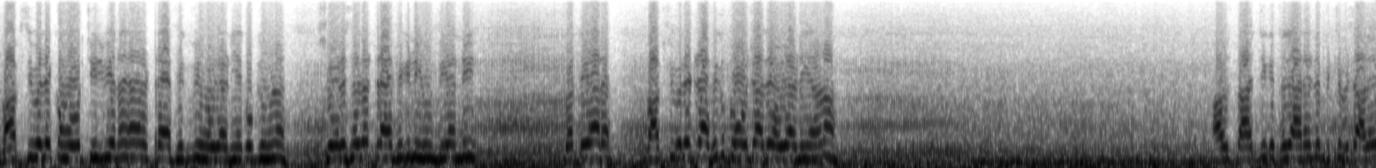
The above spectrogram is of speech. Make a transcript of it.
ਵਾਪਸੀ ਵੇਲੇ ਇੱਕ ਹੋਰ ਚੀਜ਼ ਵੀ ਹੈ ਨਾ ਯਾਰ ਟ੍ਰੈਫਿਕ ਵੀ ਹੋ ਜਾਣੀ ਹੈ ਕਿਉਂਕਿ ਹੁਣ ਸਵੇਰੇ ਸਵੇਰੇ ਟ੍ਰੈਫਿਕ ਨਹੀਂ ਹੁੰਦੀ ਇੰਨੀ ਬਟ ਯਾਰ ਵਾਪਸੀ ਵੇਲੇ ਟ੍ਰੈਫਿਕ ਬਹੁਤ ਜ਼ਿਆਦਾ ਹੋ ਜਾਣੀ ਹੈ ਨਾ ਆ ਉਸਤਾਦ ਜੀ ਕਿੱਥੇ ਜਾ ਰਹੇ ਨੇ ਵਿੱਚ ਵਿਚਾਲੇ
